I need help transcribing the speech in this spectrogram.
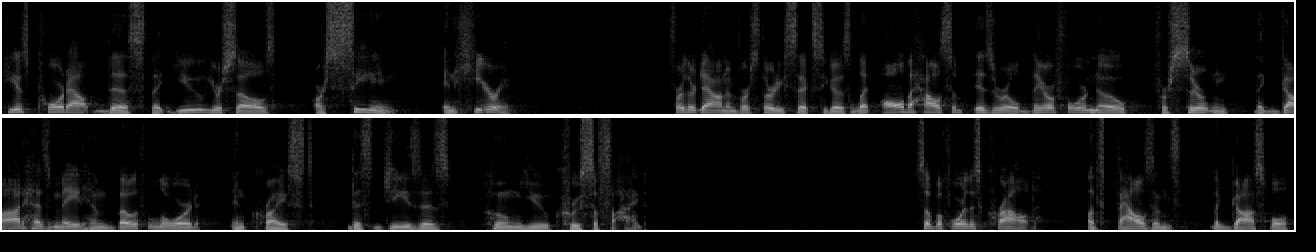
he has poured out this that you yourselves are seeing and hearing. Further down in verse 36, he goes, Let all the house of Israel therefore know for certain that God has made him both Lord and Christ, this Jesus whom you crucified. So before this crowd of thousands, the gospel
